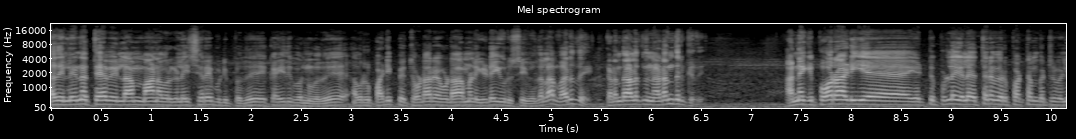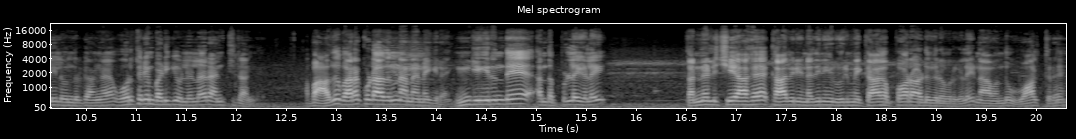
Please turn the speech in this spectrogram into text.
அது இல்லைன்னா தேவையில்லாமல் மாணவர்களை சிறைபிடிப்பது கைது பண்ணுவது அவர் படிப்பை தொடர விடாமல் இடையூறு செய்வதெல்லாம் வருது. கடந்த காலத்தில் நடந்திருக்குது. அன்னைக்கு போராடிய எட்டு பிள்ளைகளை எத்தனை பேர் பட்டம் பெற்று வெளியில் வந்திருக்காங்க? ஒருத்தரையும் படிக்க வெளியில் அனுப்பிச்சிட்டாங்க. அப்போ அது வரக்கூடாதுன்னு நான் நினைக்கிறேன். இங்கே இருந்தே அந்த பிள்ளைகளை தன்னெழுச்சியாக காவிரி நதிநீர் உரிமைக்காக போராடுகிறவர்களை நான் வந்து வாழ்த்துறேன்.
